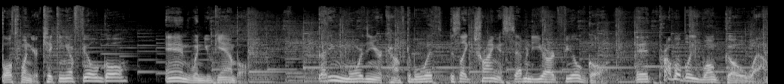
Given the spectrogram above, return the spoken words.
both when you're kicking a field goal and when you gamble. Betting more than you're comfortable with is like trying a 70 yard field goal. It probably won't go well.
